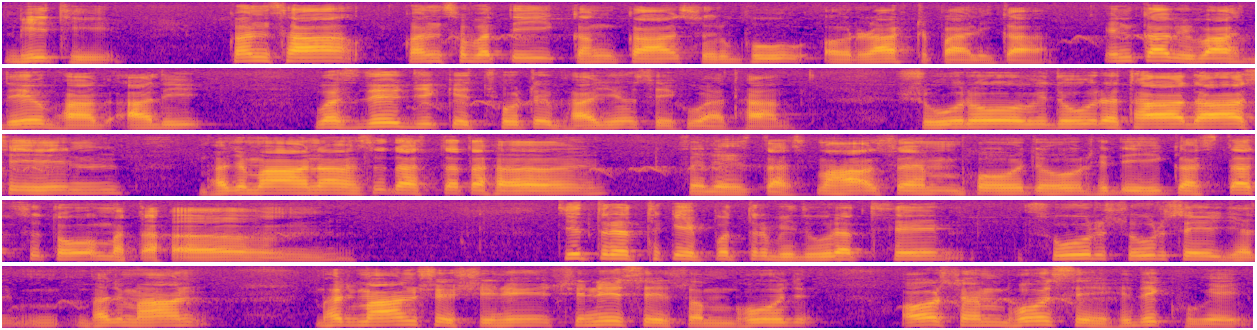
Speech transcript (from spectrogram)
भी थी, कंसा, कंसवती, कंका, सुरभु और राष्ट्रपालिका। इनका विवाह देवभाग आदि वसुदेव जी के छोटे भाइयों से हुआ था। शूरो विदूर था दासीन भजमान सुतस्त शनि तस्मा स्वयं भोजो हृदय कस्तुतो मत। चित्ररथ के पुत्र विदुरथ से, सूर सूर से भजमान भजमान से शिनी शिनी से स्वम्भोज और स्वयंभोज से हृदिक हुए।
